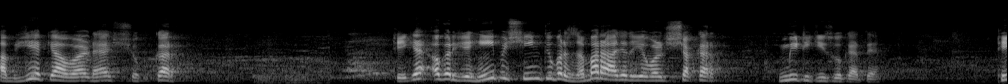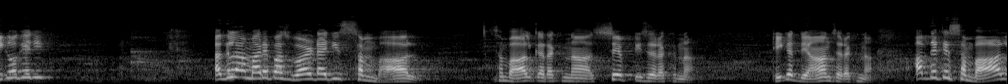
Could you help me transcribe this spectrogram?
अब ये क्या वर्ड है? शुक्र। ठीक है? अगर यहीं पे शीन के ऊपर ज़बर आ जाए तो ये वर्ड शक्कर, मीठी चीज़ को कहते हैं। ठीक हो गया जी? अगला हमारे पास वर्ड है जी संभाल। संभाल कर रखना, सेफ्टी से रखना। ठीक है? ध्यान से रखना। अब देखिए, संभाल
